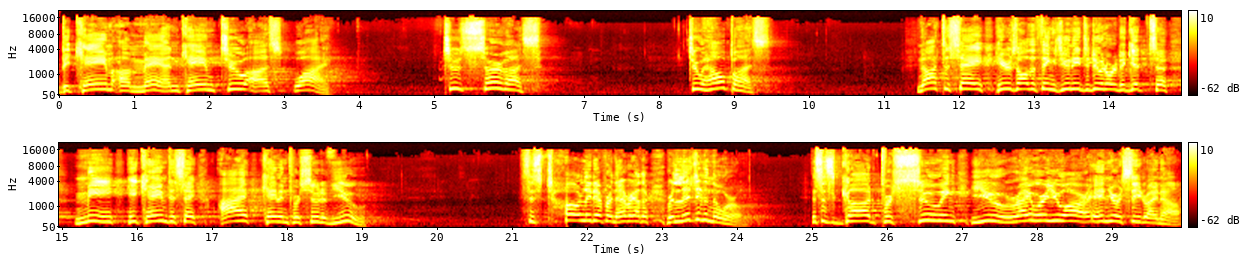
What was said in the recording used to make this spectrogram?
became a man, came to us. Why? To serve us, to help us. Not to say, here's all the things you need to do in order to get to me. He came to say, I came in pursuit of you. This is totally different than every other religion in the world. This is God pursuing you right where you are in your seat right now.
